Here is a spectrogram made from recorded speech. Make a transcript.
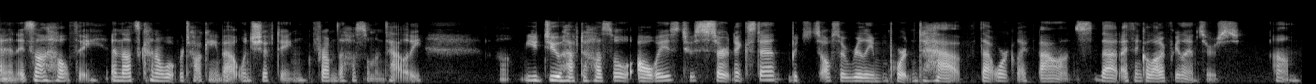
and it's not healthy. And that's kind of what we're talking about when shifting from the hustle mentality. Um, you do have to hustle always to a certain extent, but it's also really important to have that work life balance that I think a lot of freelancers, um,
